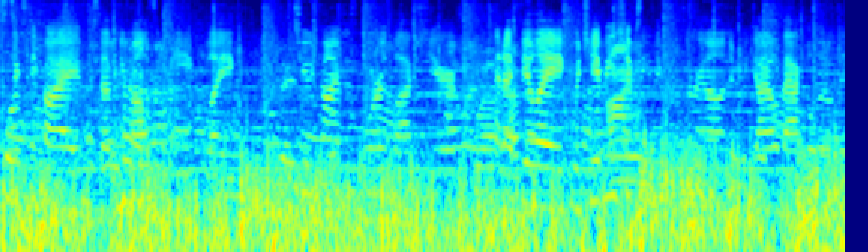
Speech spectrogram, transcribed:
65, 70 miles a week, like two times as more as last year. And I feel like when championship season comes around and we dial back a little bit,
